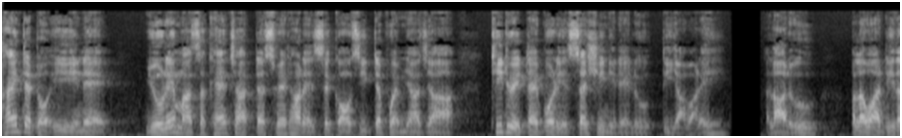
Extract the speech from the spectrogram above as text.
ခိုင်တပ်တော် AA နဲ့မြို့ရင်းမှာစခန်းချတပ်ဆွဲထားတဲ့စစ်ကောင်စီတပ်ဖွဲ့များကြားထိတွေ့တိုက်ပွဲတွေဆက်ရှိနေတယ်လို့သိရပါတယ်။အလားတူ ပလောဝဒေသ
